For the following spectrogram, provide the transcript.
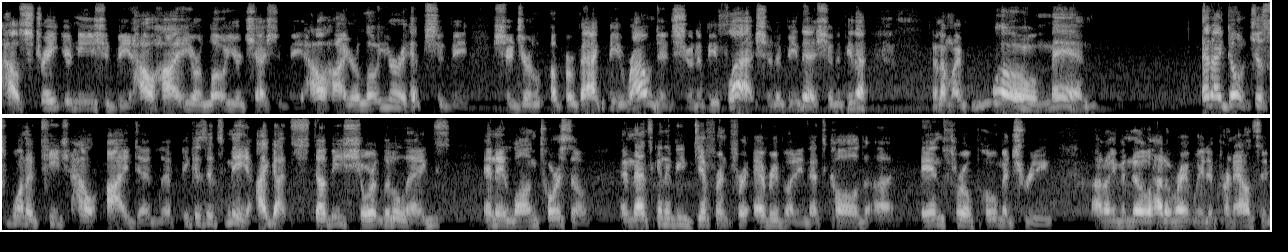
how straight your knees should be, how high or low your chest should be, how high or low your hips should be. Should your upper back be rounded? Should it be flat? Should it be this? Should it be that? And I'm like, whoa, man. And I don't just want to teach how I deadlift because it's me. I got stubby, short little legs and a long torso. And that's going to be different for everybody. That's called uh, anthropometry. I don't even know how the right way to pronounce it.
